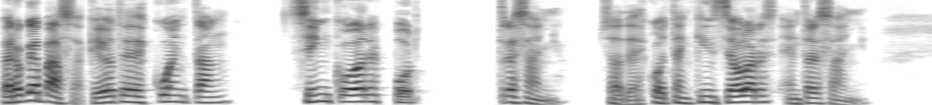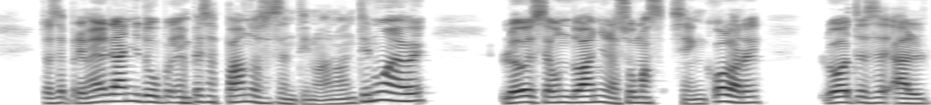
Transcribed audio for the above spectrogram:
Pero ¿qué pasa? Que ellos te descuentan 5 dólares por tres años. O sea, te descuentan 15 dólares en tres años. Entonces, el primer año tú empiezas pagando 69.99, luego el segundo año le sumas 5 dólares, luego al,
